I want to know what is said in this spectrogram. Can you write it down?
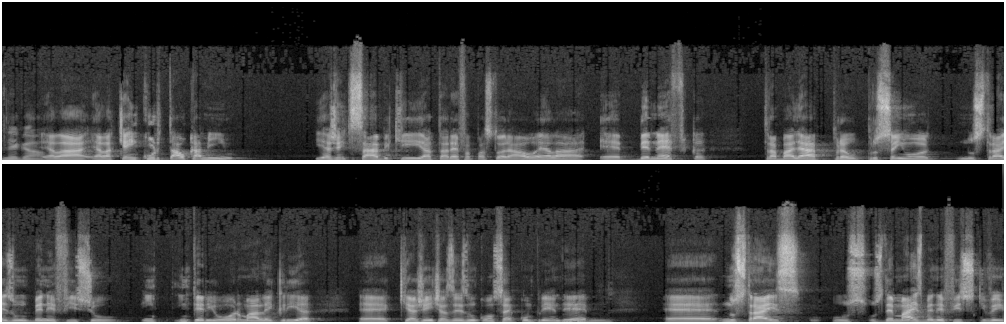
Legal. Ela, ela quer encurtar o caminho. E a gente sabe que a tarefa pastoral ela é benéfica. Trabalhar para o Senhor nos traz um benefício in, interior, uma alegria é, que a gente às vezes não consegue compreender. Uhum. É, nos traz os, os demais benefícios que vêm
